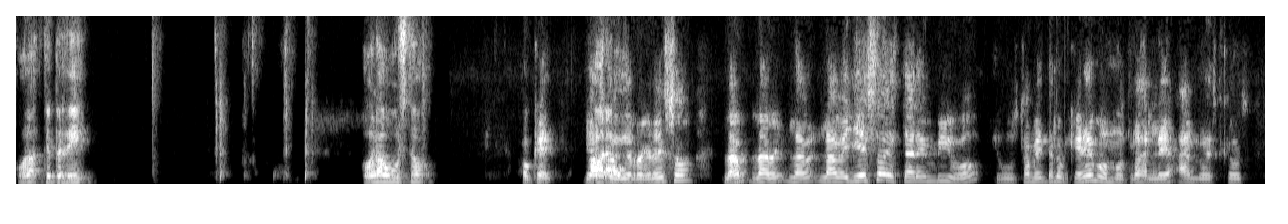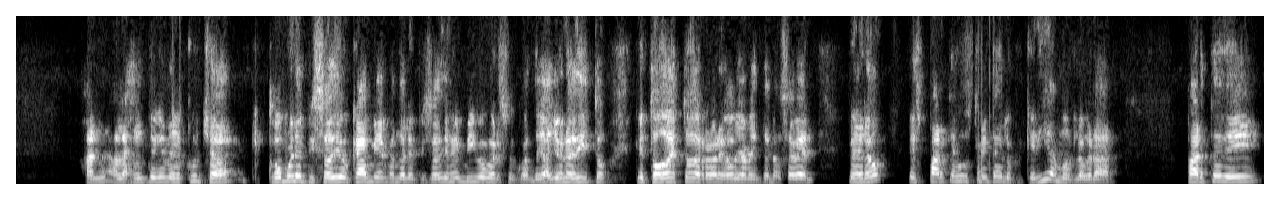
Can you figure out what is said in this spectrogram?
Hola, te perdí. Hola, Augusto. Ok, ya estoy de regreso. La, belleza de estar en vivo, y justamente lo que queremos mostrarle a nuestros, a, la gente que nos escucha, cómo el episodio cambia cuando el episodio es en vivo versus cuando ya yo lo edito, que todos estos errores obviamente no se ven. Pero es parte justamente de lo que queríamos lograr. Parte de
